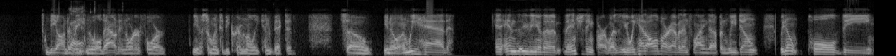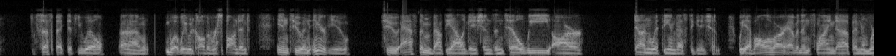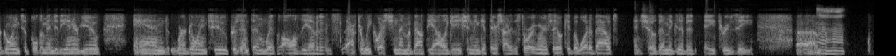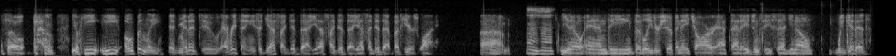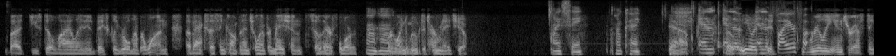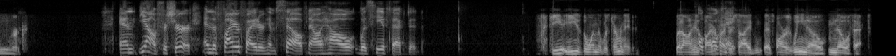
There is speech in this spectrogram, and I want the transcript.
beyond a Right. reasonable doubt in order for you know someone to be criminally convicted. So you know, and we had, and, and the, you know the the interesting part was you know, we had all of our evidence lined up, and we don't we don't pull the suspect, if you will, um, what we would call the respondent, into an interview to ask them about the allegations until we are done with the investigation. We have all of our evidence lined up, and then we're going to pull them into the interview, and we're going to present them with all of the evidence after we question them about the allegation and get their side of the story. We're going to say, okay, but what about, and show them exhibit A through Z. Um, Mhm. so, you know, he, he openly admitted to everything. He said, yes, I did that. Yes, I did that. Yes, I did that. But here's why. Um, Mhm. you know, and the, the leadership and HR at that agency said, you know, we get it, but you still violated basically rule number one of accessing confidential information. So therefore, Mhm. we're going to move to terminate you. I see. Okay. Yeah. And and So, the you know, and the firefighter really interesting work. and yeah, for sure. And the firefighter himself. Now, how was he affected? He, he's the one that was terminated. But on his Oh, firefighter okay. side, as far as we know, no effect.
